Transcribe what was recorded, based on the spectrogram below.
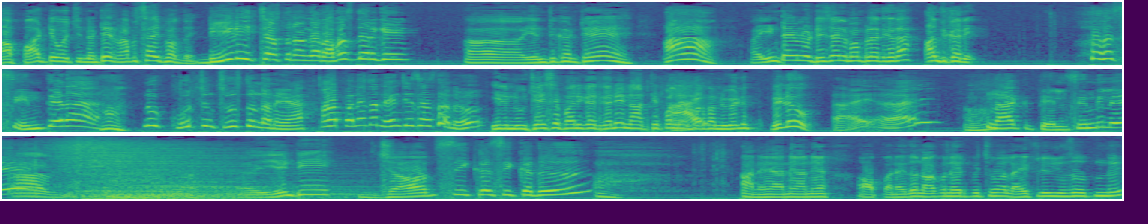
ఆ పార్టీ వచ్చిందంటే రభస అయిపోద్ది. డీడీ ఇచ్చేస్తున్నాం కదా రమస్ దేనికి? ఎందుకంటే ఆ ఇన్ టైంలో డిజైన్ పంపలేదు కదా అందుకని. సింతేనా? నువ్వు కూర్చొని చూస్తున్నానయ్యా ఆ పని ఏదో నేను చేసేస్తాను. ఇది నువ్వు చేసే పని కాదు కానీ నా తిప్పలు నేను పడతాను. నువ్వు వెళ్ళు. వెళ్ళు నాకు తెలిసిందిలే. ఏంటి? జాబ్ సీక్రసీ కదూ ఆ, అనే అనే అనే. ఆ పని ఏదో నాకు నేర్పించవా లైఫ్లో యూజ్ అవుతుంది.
